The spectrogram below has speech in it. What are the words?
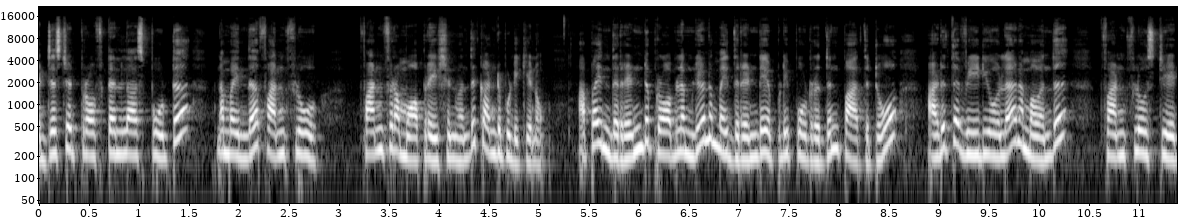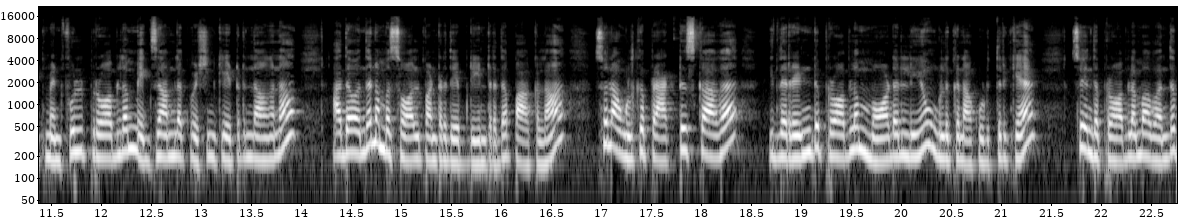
adjusted profit and loss போட்டு நம்ம இந்த fund flow fund from operation வந்து கண்டுபிடிக்கணும். அப்போ இந்த ரெண்டு ப்ராப்ளம்லையும் நம்ம இது ரெண்டு எப்படி போடுறதுன்னு பார்த்துட்டோம் அடுத்த வீடியோவில் நம்ம வந்து fund flow statement full problem எக்ஸாமில் கொஷின் கேட்டிருந்தாங்கன்னா அதை வந்து நம்ம சால்வ் பண்ணுறது எப்படின்றத பார்க்கலாம். ஸோ நான் உங்களுக்கு ப்ராக்டிஸ்க்காக இந்த ரெண்டு ப்ராப்ளம் மாடல்லையும் உங்களுக்கு நான் கொடுத்துருக்கேன். ஸோ இந்த ப்ராப்ளமை வந்து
